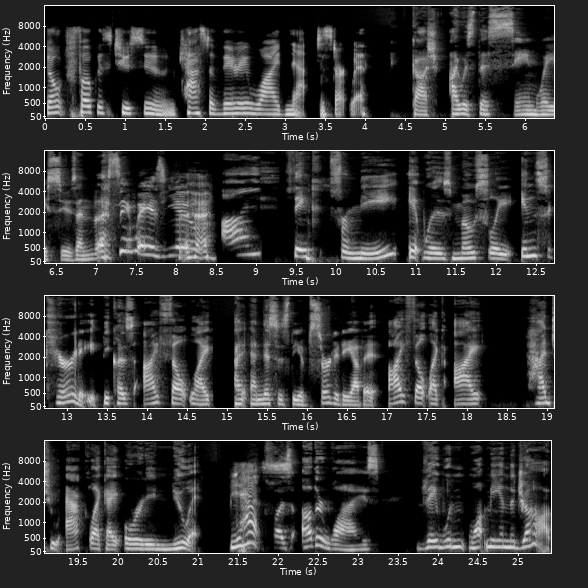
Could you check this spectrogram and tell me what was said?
Don't focus too soon. Cast a very wide net to start with. Gosh, I was the same way, Susan, the same way as you. I think for me, it was mostly insecurity because I felt like, and this is the absurdity of it, I felt like I had to act like I already knew it. Yes. Because otherwise, they wouldn't want me in the job.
